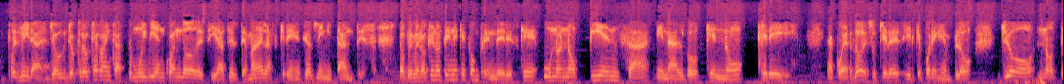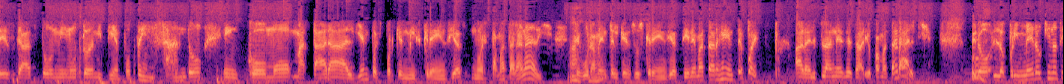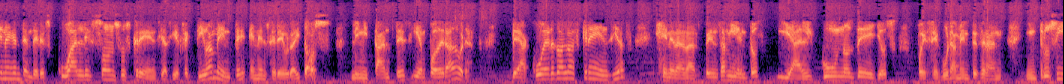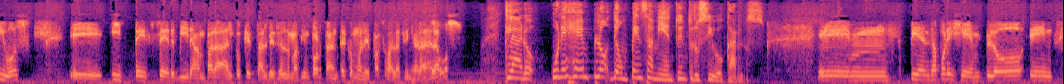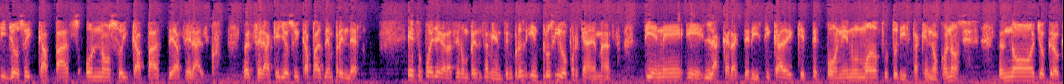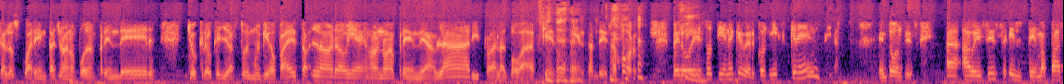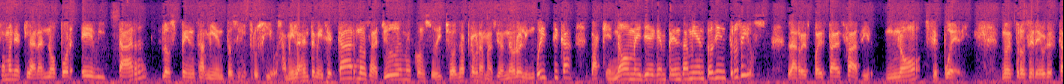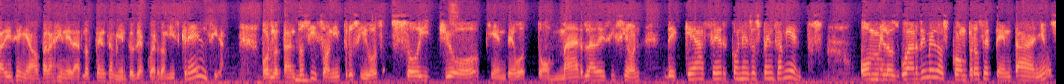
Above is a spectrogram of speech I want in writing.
Pues mira, yo, yo creo que arrancaste muy bien cuando decías el tema de las creencias limitantes. Lo primero que uno tiene que comprender es que uno no piensa en algo que no cree. ¿De acuerdo? Eso quiere decir que, por ejemplo, yo no desgasto un minuto de mi tiempo pensando en cómo matar a alguien, pues porque en mis creencias no está matar a nadie. Seguramente el que en sus creencias tiene matar gente, pues hará el plan necesario para matar a alguien. Pero lo primero que uno tiene que entender es cuáles son sus creencias y efectivamente en el cerebro hay dos, limitantes y empoderadoras de acuerdo a las creencias, generarás pensamientos y algunos de ellos, pues seguramente serán intrusivos eh, y te servirán para algo que tal vez es lo más importante, como le pasó a la señora de la voz. Claro, un ejemplo de un pensamiento intrusivo, Carlos. Eh, piensa, por ejemplo, en si yo soy capaz o no soy capaz de hacer algo. Pues, ¿será que yo soy capaz de emprender? Eso puede llegar a ser un pensamiento intrusivo porque además tiene eh, la característica de que te pone en un modo futurista que no conoces. Entonces, no, yo creo que a los 40 yo ya no puedo emprender, yo creo que ya estoy muy viejo para esto, Loro viejo no aprende a hablar y todas las bobadas que piensan de esa forma. Pero eso tiene que ver con mis creencias. Entonces, a, veces el tema pasa, María Clara, no por evitar los pensamientos intrusivos. A mí la gente me dice, Carlos, ayúdeme con su dichosa programación neurolingüística para que no me lleguen pensamientos intrusivos. La respuesta es fácil, no se puede. Nuestro cerebro está diseñado para generar los pensamientos de acuerdo a mis creencias. Por lo tanto, si son intrusivos, soy yo quien debo tomar la decisión de qué hacer con esos pensamientos o me los guardo y me los compro 70 años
